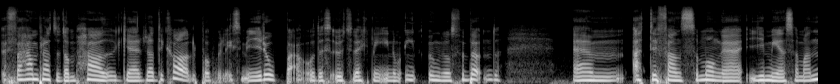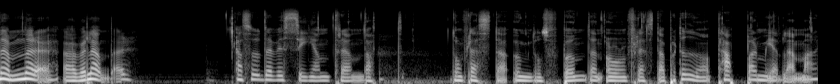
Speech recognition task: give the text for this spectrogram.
för han pratade om högerradikal populism i Europa och dess utveckling inom in- ungdomsförbund. Um, att det fanns så många gemensamma nämnare över länder. Alltså där vi ser en trend att de flesta ungdomsförbunden och de flesta partierna tappar medlemmar.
